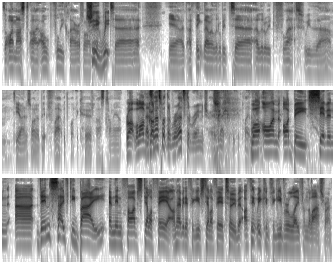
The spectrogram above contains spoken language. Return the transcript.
So I must, I, I'll fully clarify. Gee, that, we- but, uh, yeah, I, I think they were a little bit uh, a little bit flat with um, the owners have a bit flat with what occurred last time out. right, well, I've That's, got. that's what the that's the rumor trade. That could be completely. Well, wrong. I'm. I'd be seven, uh, then Safety Bay, and then five Stella Fair. I'm happy to forgive Stella Fair too, but I think we can forgive Roulette from the last run.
